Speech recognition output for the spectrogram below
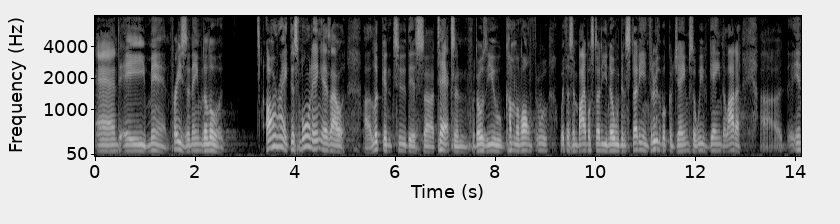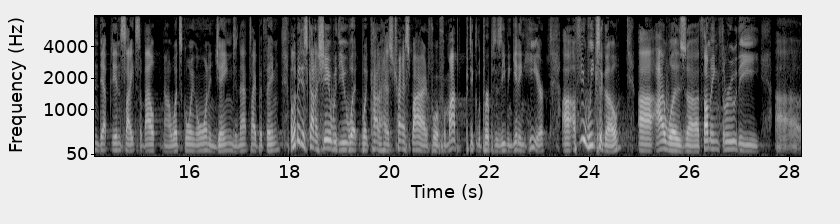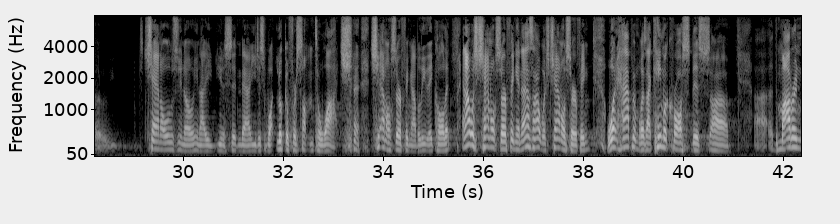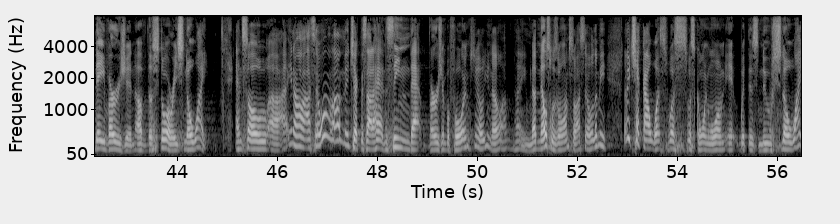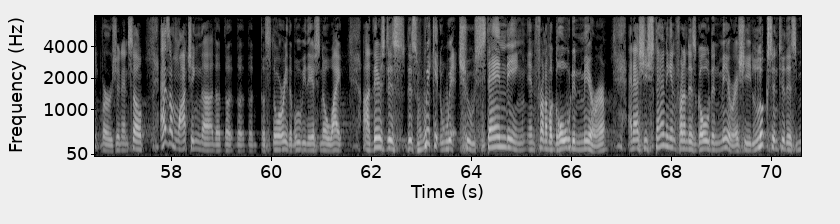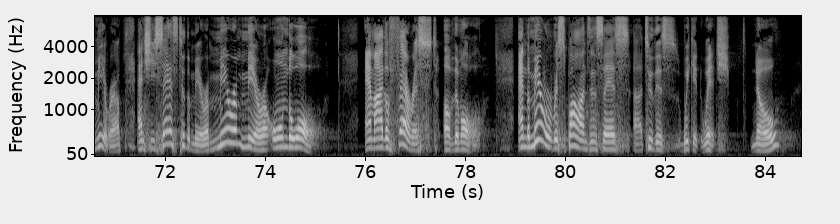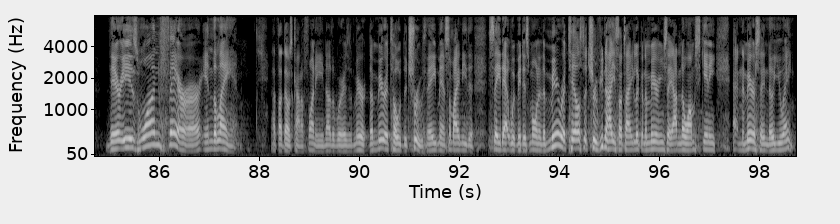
and Amen. Praise the name of the Lord. All right, this morning, as I uh, look into this uh, text, and for those of you coming along through with us in Bible study, you know we've been studying through the book of James, so we've gained a lot of uh, in-depth insights about uh, what's going on in James and that type of thing. But let me just kind of share with you what, what kind of has transpired for, for my particular purposes, even getting here. Uh, a few weeks ago, uh, I was thumbing through the channels, you know, you know, you know, sitting down, you just looking for something to watch. channel surfing, I believe they call it. And I was channel surfing, and as I was channel surfing, what happened was I came across this uh, uh, the modern day version of the story Snow White. And so, uh, you know, I said, well, let me check this out. I hadn't seen that version before, and you know, you know, I, nothing else was on. So I said, well, let me let me check out what's what's what's going on with this new Snow White version. And so, as I'm watching the the the the, the story, the movie, there, Snow White, uh, there's this this wicked witch who's standing in front of a golden mirror, and as she's standing in front of this golden mirror, she looks into this mirror and she says to the mirror, "Mirror, mirror on the wall." Am I the fairest of them all? And the mirror responds and says uh, to this wicked witch, No, there is one fairer in the land. I thought that was kind of funny. In other words, the mirror, the mirror told the truth. Amen. Somebody need to say that with me this morning. The mirror tells the truth. You know how you sometimes you look in the mirror and you say, I know I'm skinny. And the mirror say, No, you ain't.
